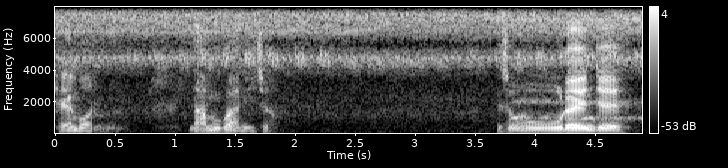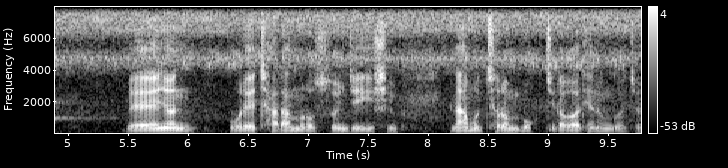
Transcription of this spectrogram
개머루는 나무가 아니죠. 그래서 올해 이제 매년 올해 자람으로써 이제 이것이 나무처럼 목질화가 되는 거죠.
